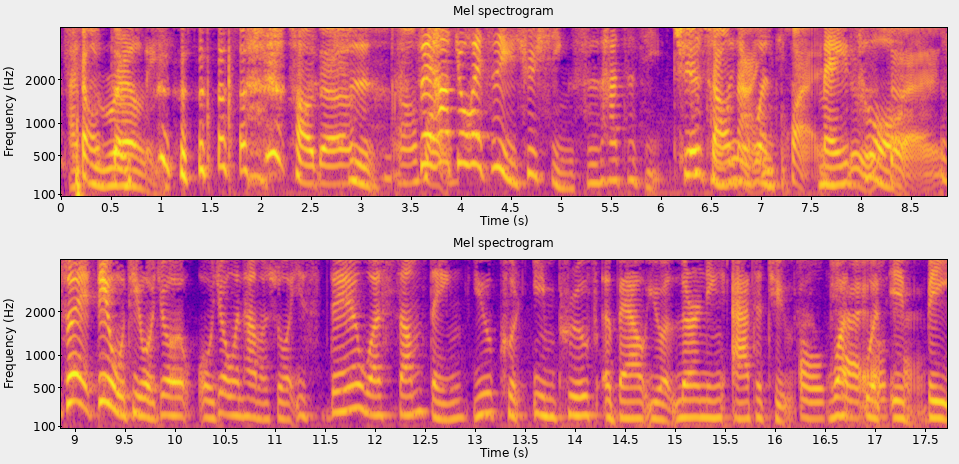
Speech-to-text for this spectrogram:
还是 rarely？好的，是，所以他就会自己去省思他自己缺少哪些问题。没错，对。所以第五题我就我就问他们说，Is there was something you could improve about your learning attitude? What would it be?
